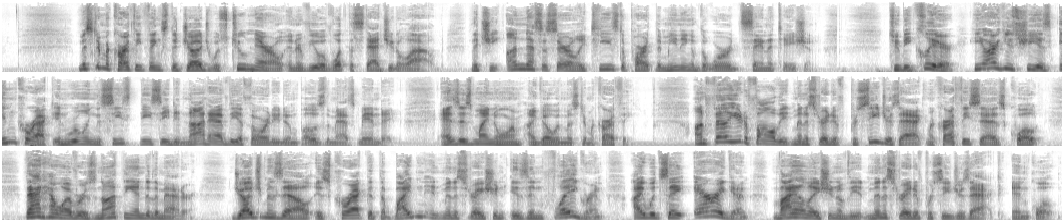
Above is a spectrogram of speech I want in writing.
Mr. McCarthy thinks the judge was too narrow in her view of what the statute allowed that she unnecessarily teased apart the meaning of the word sanitation. To be clear, he argues she is incorrect in ruling the CDC did not have the authority to impose the mask mandate. As is my norm, I go with Mr. McCarthy. On failure to follow the Administrative Procedures Act, McCarthy says, quote, That, however, is not the end of the matter. Judge Mizelle is correct that the Biden administration is in flagrant, I would say arrogant, violation of the Administrative Procedures Act. End quote.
